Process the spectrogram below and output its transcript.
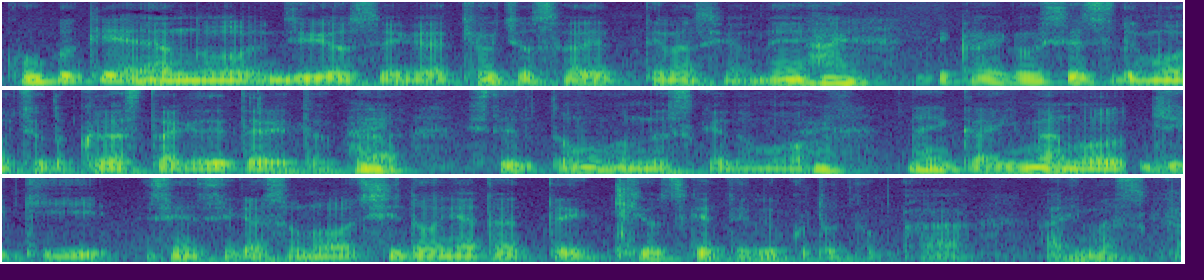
口腔ケアの重要性が強調されてますよね、はい、で介護施設でもちょっとクラスターが出たりとかしてると思うんですけども、はい、何か今の時期先生がその指導にあたって気をつけていることとかありますか？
